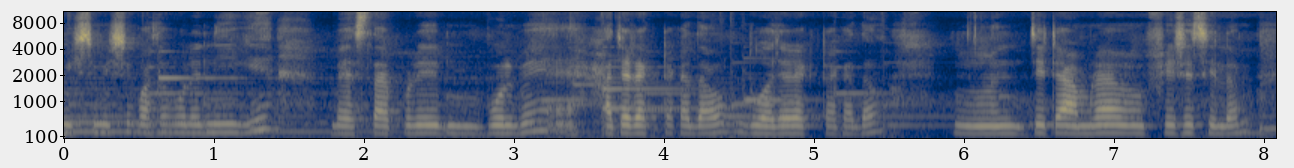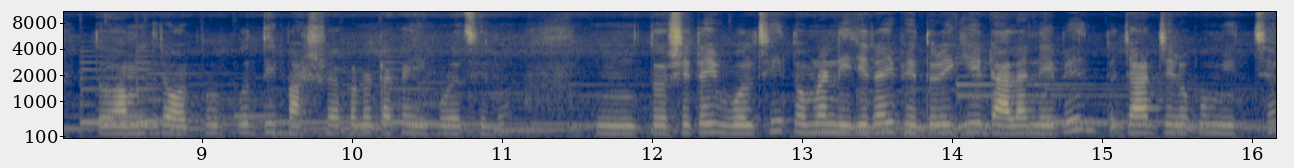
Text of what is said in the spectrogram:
মিষ্টি মিষ্টি কথা বলে নিয়ে গিয়ে, ব্যাস তারপরে বলবে, হাজার এক টাকা দাও, দু হাজার এক টাকা দাও। যেটা আমরা ফেসেছিলাম তো আমাদের অল্প উপর দিয়ে পাঁচশো একান্ন টাকা ই করেছিল। তো সেটাই বলছি, তোমরা নিজেরাই ভেতরে গিয়ে ডালা নেবে, তো যার যেরকম ইচ্ছা।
